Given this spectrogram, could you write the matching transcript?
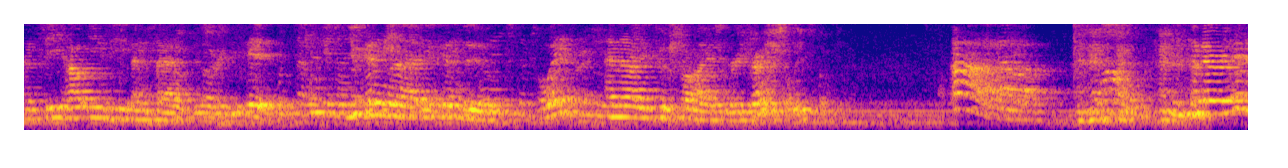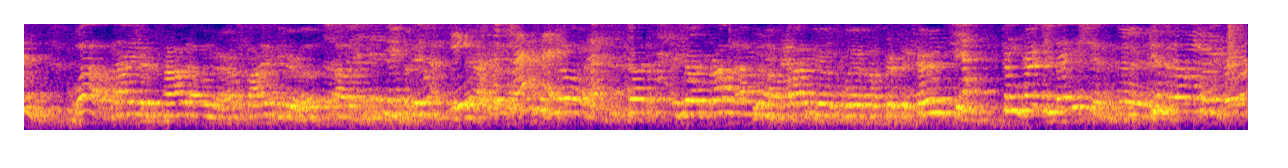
and see how easy and fast this really is. You can, uh, you can do wait, and now you could try to refresh. Ah! And there it is. Well, now you're the proud owner of five euros of Ether classic. You're, you're a proud owner of five euros worth of cryptocurrency. Congratulations! Give it up for the great.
